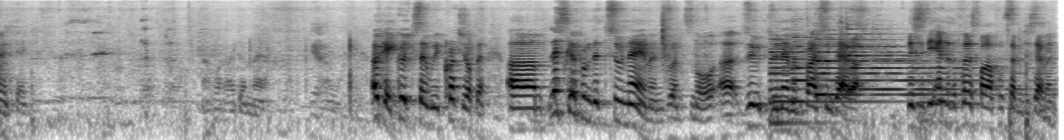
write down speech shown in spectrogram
okay. Oh, what have I done there? Okay, good. So we crotch it off there. Um, let's go from the Tsunemans once more. Uh, Tsunemen Praisundera. This is the end of the first bar for 77.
